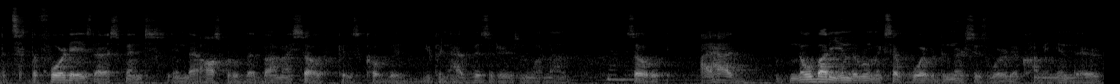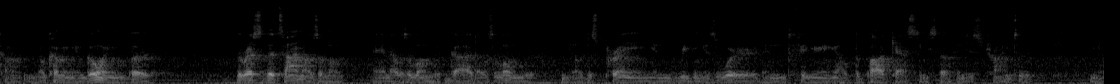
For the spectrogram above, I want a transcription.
the, t- the four days that I spent in that hospital bed by myself because COVID, you couldn't have visitors and whatnot. Mm-hmm. So I had nobody in the room except whoever the nurses were. They're coming in there, com- you know, coming and going. But the rest of the time, I was alone, and I was alone with God. I was alone with you know just praying and reading His Word and figuring out the podcasting stuff and just trying to you know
